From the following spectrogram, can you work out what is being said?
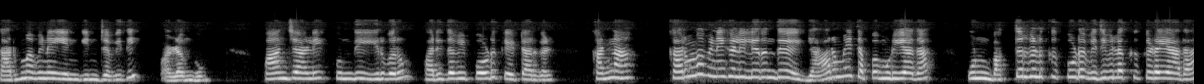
கர்மவினை என்கின்ற விதி வழங்கும். பாஞ்சாலி குந்தி இருவரும் பரிதவிப்போடு கேட்டார்கள். கண்ணா கர்ம வினைகளிலிருந்து யாருமே தப்ப முடியாதா? உன் பக்தர்களுக்கு கூட விதிவிலக்கு கிடையாதா?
